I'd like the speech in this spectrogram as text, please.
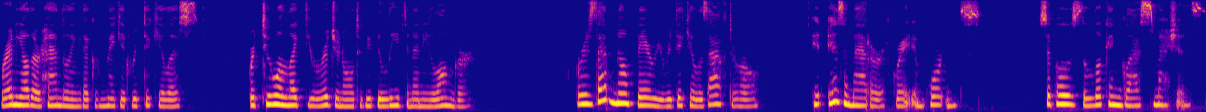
or any other handling that could make it ridiculous, or too unlike the original to be believed in any longer. Or is that not very ridiculous after all? It is a matter of great importance. Suppose the looking glass smashes,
